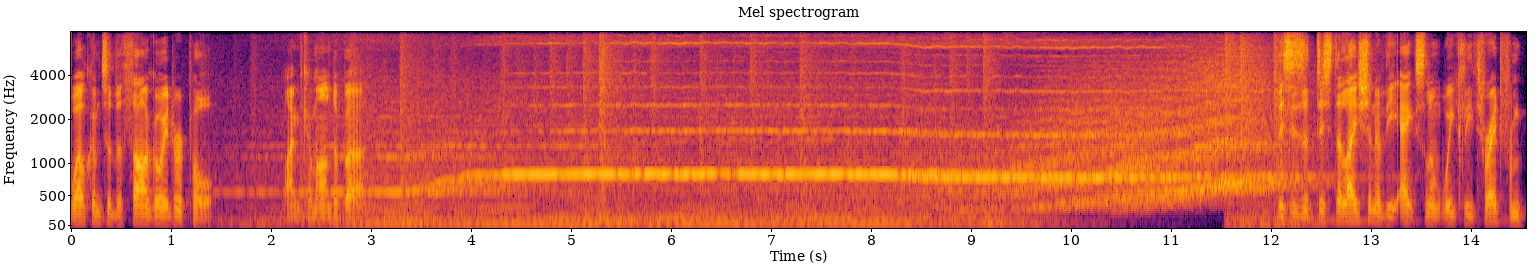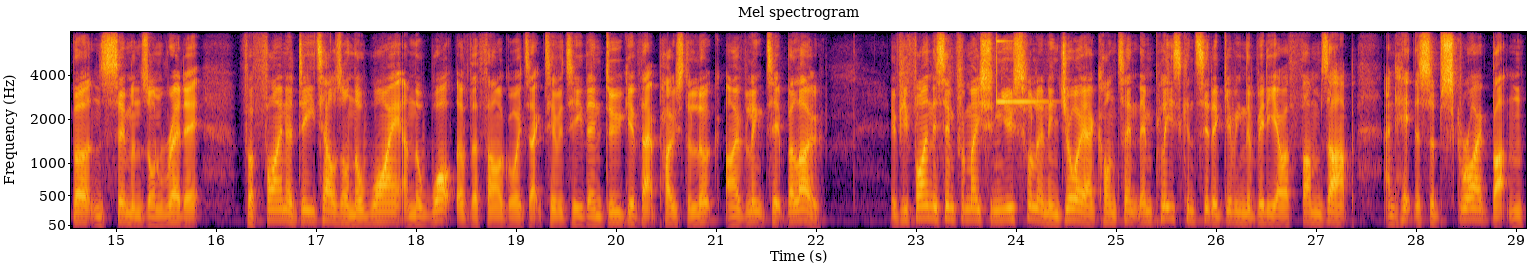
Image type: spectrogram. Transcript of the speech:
Welcome to the Thargoid Report. I'm Commander Burr. This is a distillation of the excellent weekly thread from Burton Simmons on Reddit. For finer details on the why and the what of the Thargoids activity then do give that post a look, I've linked it below. If you find this information useful and enjoy our content then please consider giving the video a thumbs up and hit the subscribe button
